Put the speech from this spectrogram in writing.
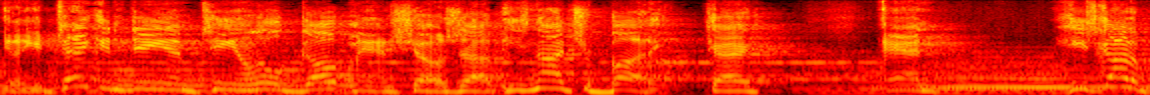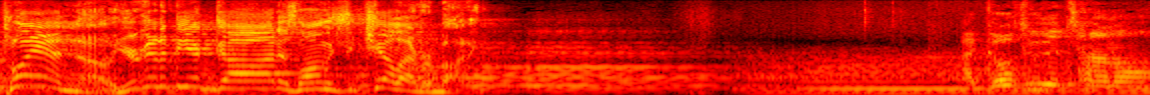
You know, you're taking DMT and a little goat man shows up. He's not your buddy, okay? And he's got a plan, though. You're to be a god as long as you kill everybody. I go through the tunnel.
